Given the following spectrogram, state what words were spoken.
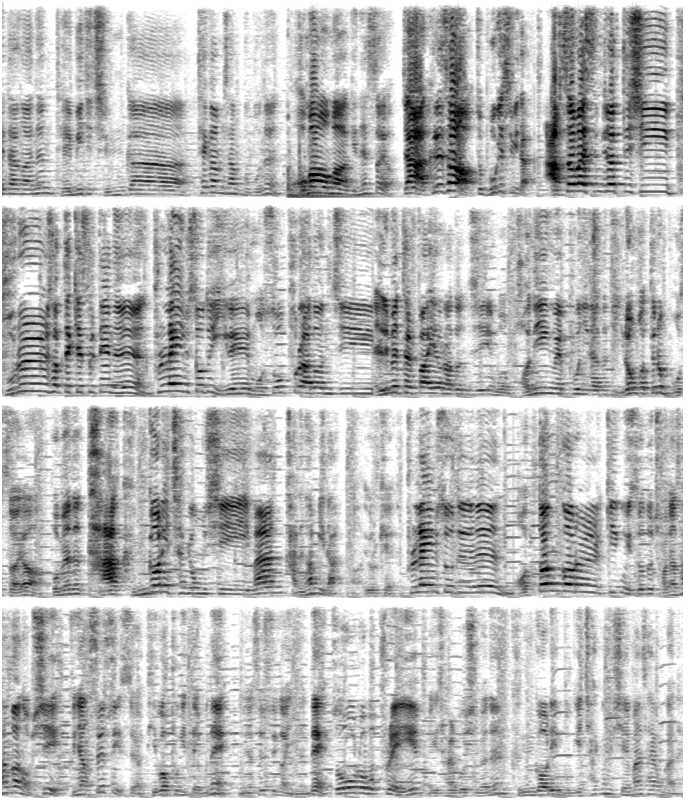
해당하는 데미지 증가 체감상 부분은 어마어마하긴 했어요. 자, 그래서 좀 보겠습니다. 앞서 말씀드렸듯이 불을 선택했을 때는 플레임 소드 이외에 뭐 소프라든지 엘리멘탈 파이어라든지 뭐 버닝 웨폰이라든지 이런 것들은 못 써요. 보면은 다 근거리 착용 시만 가능합니다. 어, 이렇게 플레임 소드는 어떤 거를 끼고 있어도 전혀 상관없이 그냥 쓸 수 있어요. 디버프기 때문에 그냥 쓸 수가 있는데 소울 오브 프레임 여기 잘 보시면은 근거리 무기 착용 시에만 사용 가능.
